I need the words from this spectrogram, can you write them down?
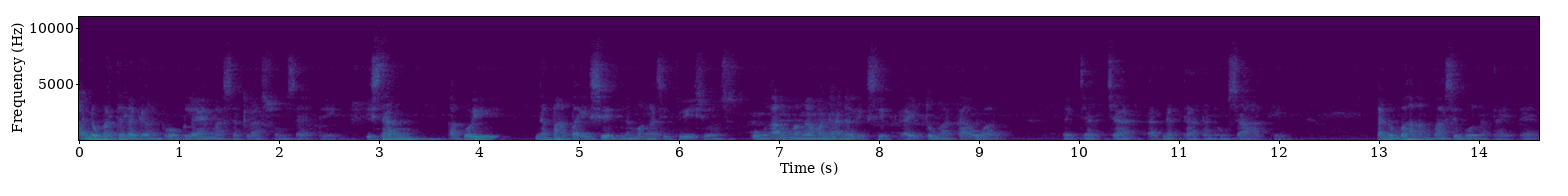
Ano ba talaga ang problema sa classroom setting? Isang, ako'y napapaisip ng mga situations kung ang mga mananaliksik ay tumatawag, nagchat-chat at nagtatanong sa akin, ano ba ang possible na title?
